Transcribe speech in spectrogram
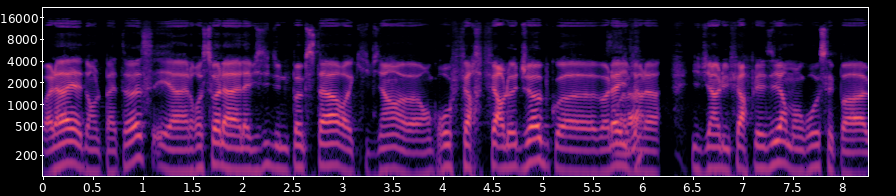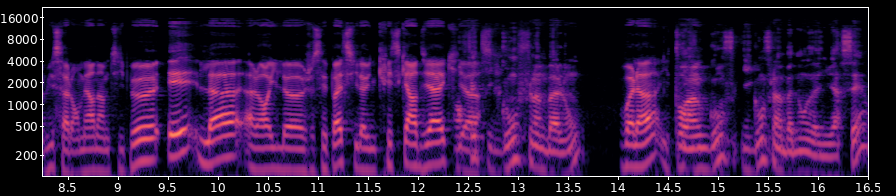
voilà, dans le pathos, et elle reçoit la, visite d'une pop star qui vient, en gros, faire faire le job, quoi. Voilà, Il, vient il vient lui faire plaisir, mais en gros, c'est pas lui, ça l'emmerde un petit peu. Et là, alors, il, je sais pas s'il a une crise cardiaque. En fait, il gonfle un ballon. Voilà. Il pour un gonfle, il gonfle un ballon d'anniversaire.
